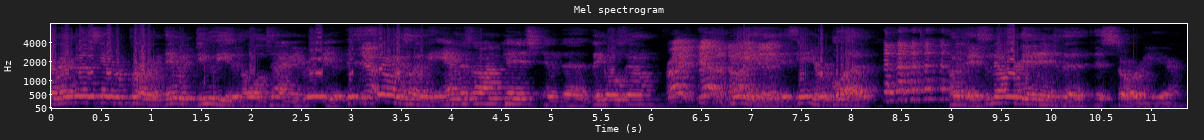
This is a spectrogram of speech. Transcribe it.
our regular scheduled program. They would do these in old timey radio. This Yeah. is to like the Amazon pitch and the LegalZoom. Right, yeah, no, I Amazing. get it. It's in your blood. Okay, so now we're getting into the this story here.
